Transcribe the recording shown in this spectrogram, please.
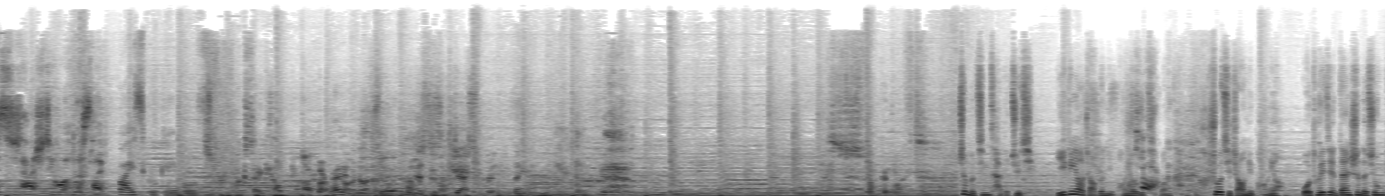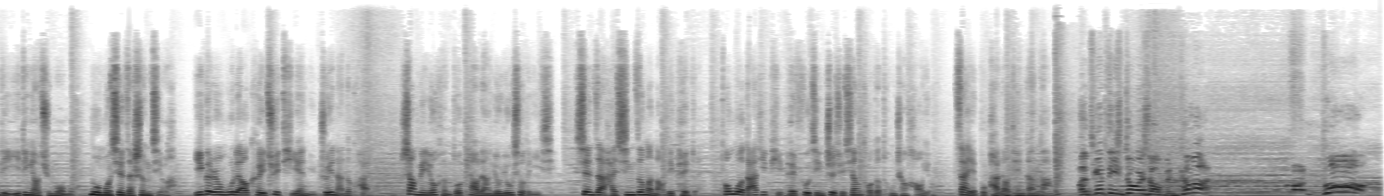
It's attached to what looks like bicycle cables. fuck's sake, help me. All right, no, no, no. This is desperate. Thank Fucking lights. 这么精彩的剧情，一定要找个女朋友一起观看。说起找女朋友，我推荐单身的兄弟一定要去陌陌。陌陌现在升级了，一个人无聊可以去体验女追男的快乐。上面有很多漂亮又优秀的异性，现在还新增了脑力配对，通过答题匹配附近志趣相投的同城好友，再也不怕聊天尴尬了。Let's get these doors open. Come on. Come on, pull.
